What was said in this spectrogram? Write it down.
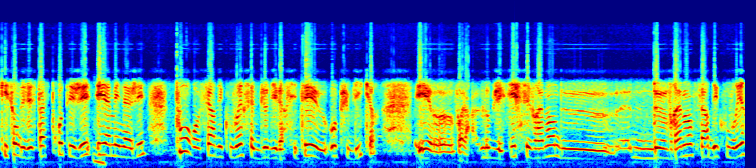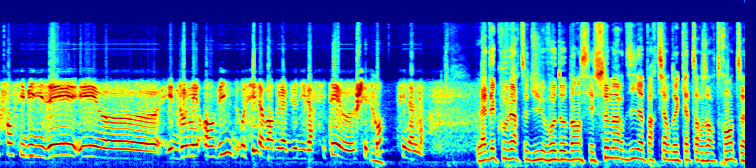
qui sont des espaces protégés et mmh. aménagés pour faire découvrir cette biodiversité euh, au public. Et euh, voilà, l'objectif c'est vraiment de, de vraiment faire découvrir, sensibiliser et, euh, et donner envie aussi d'avoir de la biodiversité chez soi mmh. finalement. La découverte du Vaudaubin, c'est ce mardi à partir de 14h30. Euh,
